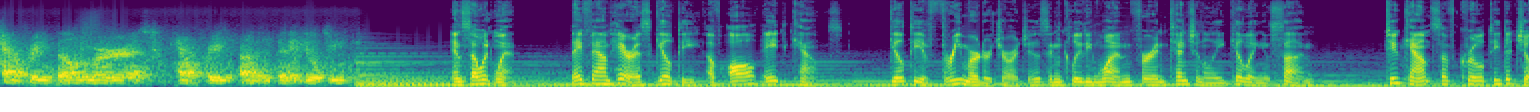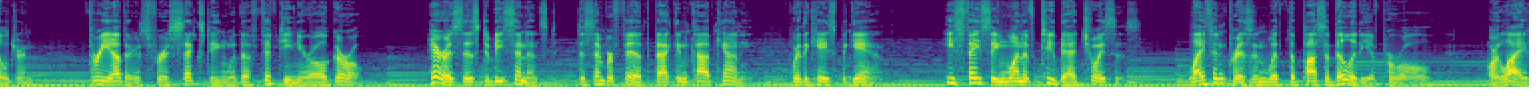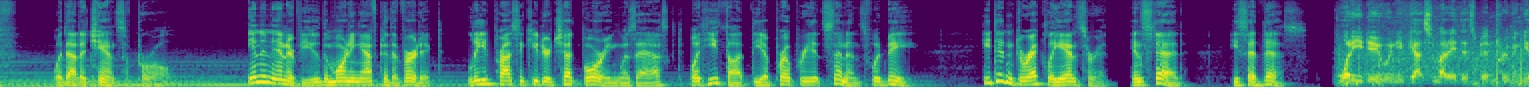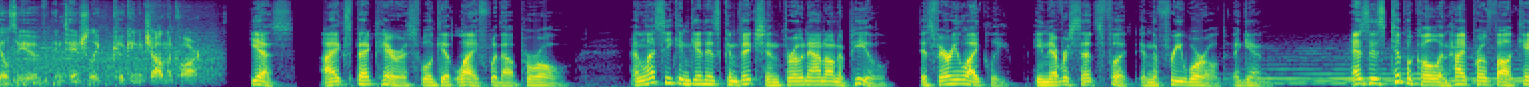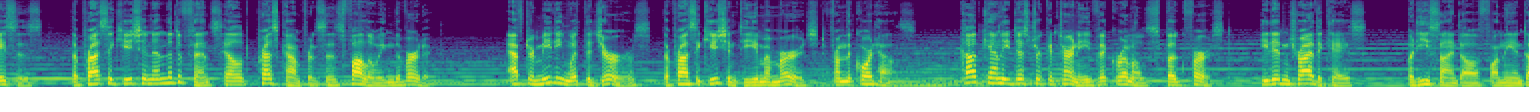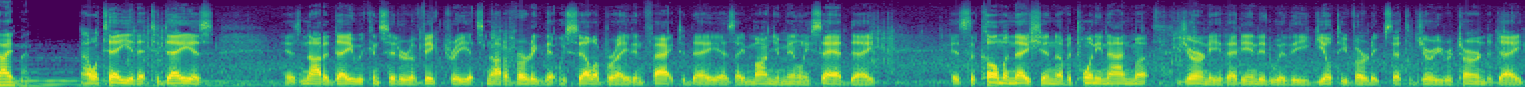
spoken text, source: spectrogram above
Count three, felony murder. As count three, we find the defendant guilty. And so it went. They found Harris guilty of all eight counts. Guilty of three murder charges, including one for intentionally killing his son, two counts of cruelty to children, three others for sexting with a 15 year old girl. Harris is to be sentenced December 5th back in Cobb County, where the case began. He's facing one of two bad choices life in prison with the possibility of parole, or life without a chance of parole. In an interview the morning after the verdict, lead prosecutor Chuck Boring was asked what he thought the appropriate sentence would be. He didn't directly answer it. Instead, he said this What do you do when you've got somebody that's been proven guilty of intentionally cooking a child in the car? Yes, I expect Harris will get life without parole. Unless he can get his conviction thrown out on appeal, it's very likely he never sets foot in the free world again. As is typical in high profile cases, the prosecution and the defense held press conferences following the verdict. After meeting with the jurors, the prosecution team emerged from the courthouse. Cobb County District Attorney Vic Reynolds spoke first. He didn't try the case, but he signed off on the indictment. I will tell you that today is is not a day we consider a victory. It's not a verdict that we celebrate. In fact, today is a monumentally sad day. It's the culmination of a 29 month journey that ended with the guilty verdicts that the jury returned today.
